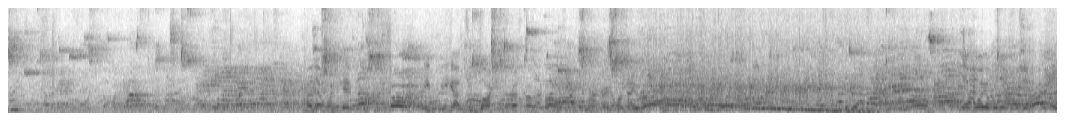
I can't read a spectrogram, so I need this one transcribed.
you that one. He, he got two blocks and the rest called a foul. The one thing he was um, that boy over there,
